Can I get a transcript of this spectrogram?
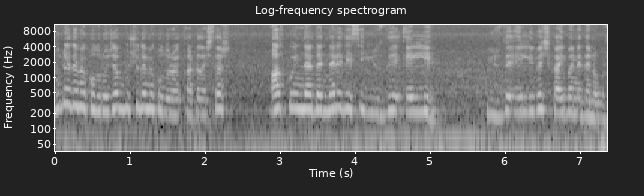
Bu ne demek olur hocam? Bu şu demek olur arkadaşlar. Altcoin'lerde neredeyse %50 %55 kayba neden olur.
